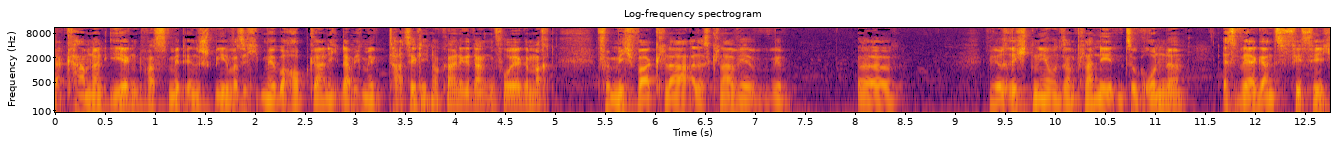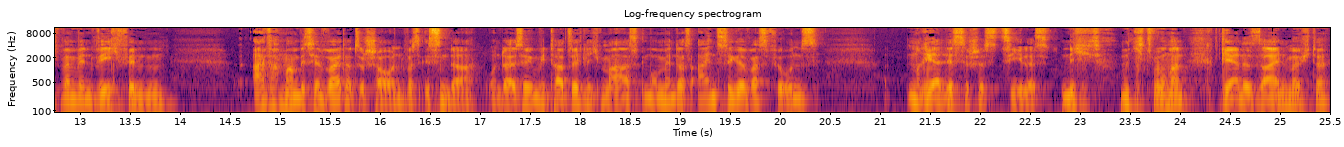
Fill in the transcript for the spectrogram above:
da kam dann irgendwas mit ins Spiel, was ich mir überhaupt gar nicht, da habe ich mir tatsächlich noch keine Gedanken vorher gemacht. Für mich war klar, alles klar, wir, wir, äh, wir richten hier unseren Planeten zugrunde. Es wäre ganz pfiffig, wenn wir einen Weg finden, einfach mal ein bisschen weiter zu schauen. Was ist denn da? Und da ist irgendwie tatsächlich Mars im Moment das Einzige, was für uns ein realistisches Ziel ist. Nicht, nichts, wo man gerne sein möchte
